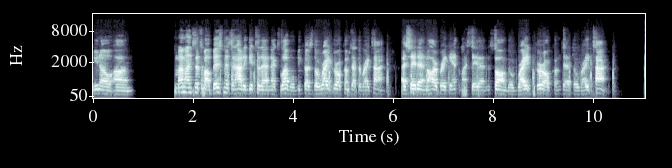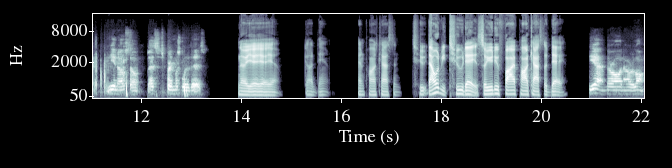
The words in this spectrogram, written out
you know. Um, my mindset's about business and how to get to that next level because the right girl comes at the right time. I say that in the Heartbreak Anthem. I say that in the song. The right girl comes at the right time. You know, so that's pretty much what it is. No, yeah, yeah, yeah. God damn. 10 podcasts in two. That would be two days. So you do five podcasts a day. Yeah, and they're all an hour long.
